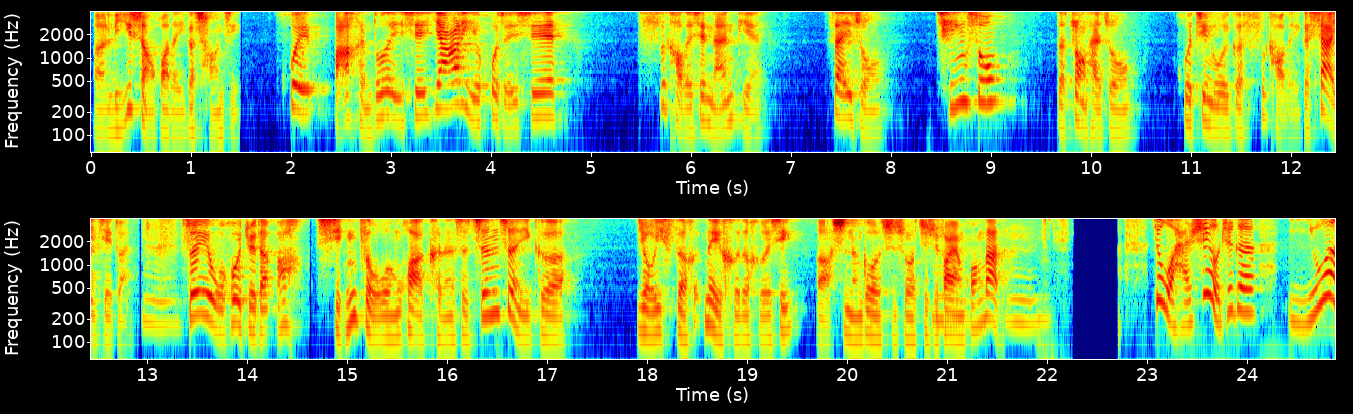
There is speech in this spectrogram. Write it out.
呃理想化的一个场景，会把很多的一些压力或者一些思考的一些难点，在一种轻松的状态中，会进入一个思考的一个下一阶段。嗯，所以我会觉得啊、行走文化可能是真正一个有意思的内核的核心啊、是能够是说继续发扬光大的。嗯，就我还是有这个疑问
